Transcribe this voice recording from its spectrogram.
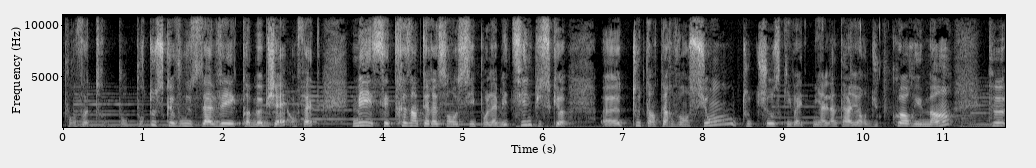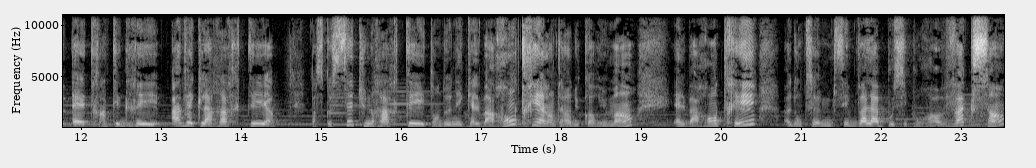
pour, votre, pour, pour, tout ce que vous avez comme objet, en fait. Mais c'est très intéressant aussi pour la médecine, puisque euh, toute intervention, toute chose qui va être mise à l'intérieur du corps humain peut être intégrée avec la rareté, parce que c'est une rareté étant donné qu'elle va rentrer à l'intérieur du corps humain, elle va rentrer, euh, donc c'est valable aussi pour un vaccin,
